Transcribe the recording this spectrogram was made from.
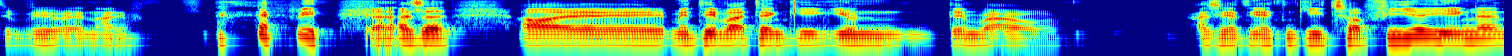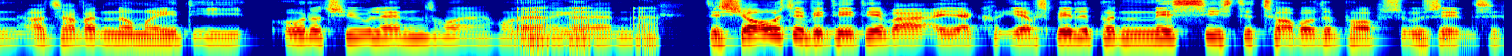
det vil jo, nej. vi, Ja. ja. altså, og, øh, men det var, den gik jo, den var jo, altså ja, den gik top 4 i England, og så var den nummer 1 i 28 lande, tror jeg, rundt Ja, omkring i ja, verden. ja. Det sjoveste ved det, det var, at jeg, jeg spillede på den næst sidste Top of the Pops udsendelse,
